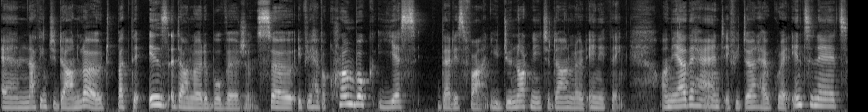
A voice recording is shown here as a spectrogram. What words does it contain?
and nothing to download, but there is a downloadable version. So if you have a Chromebook, yes, that is fine. You do not need to download anything. On the other hand, if you don't have great internet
